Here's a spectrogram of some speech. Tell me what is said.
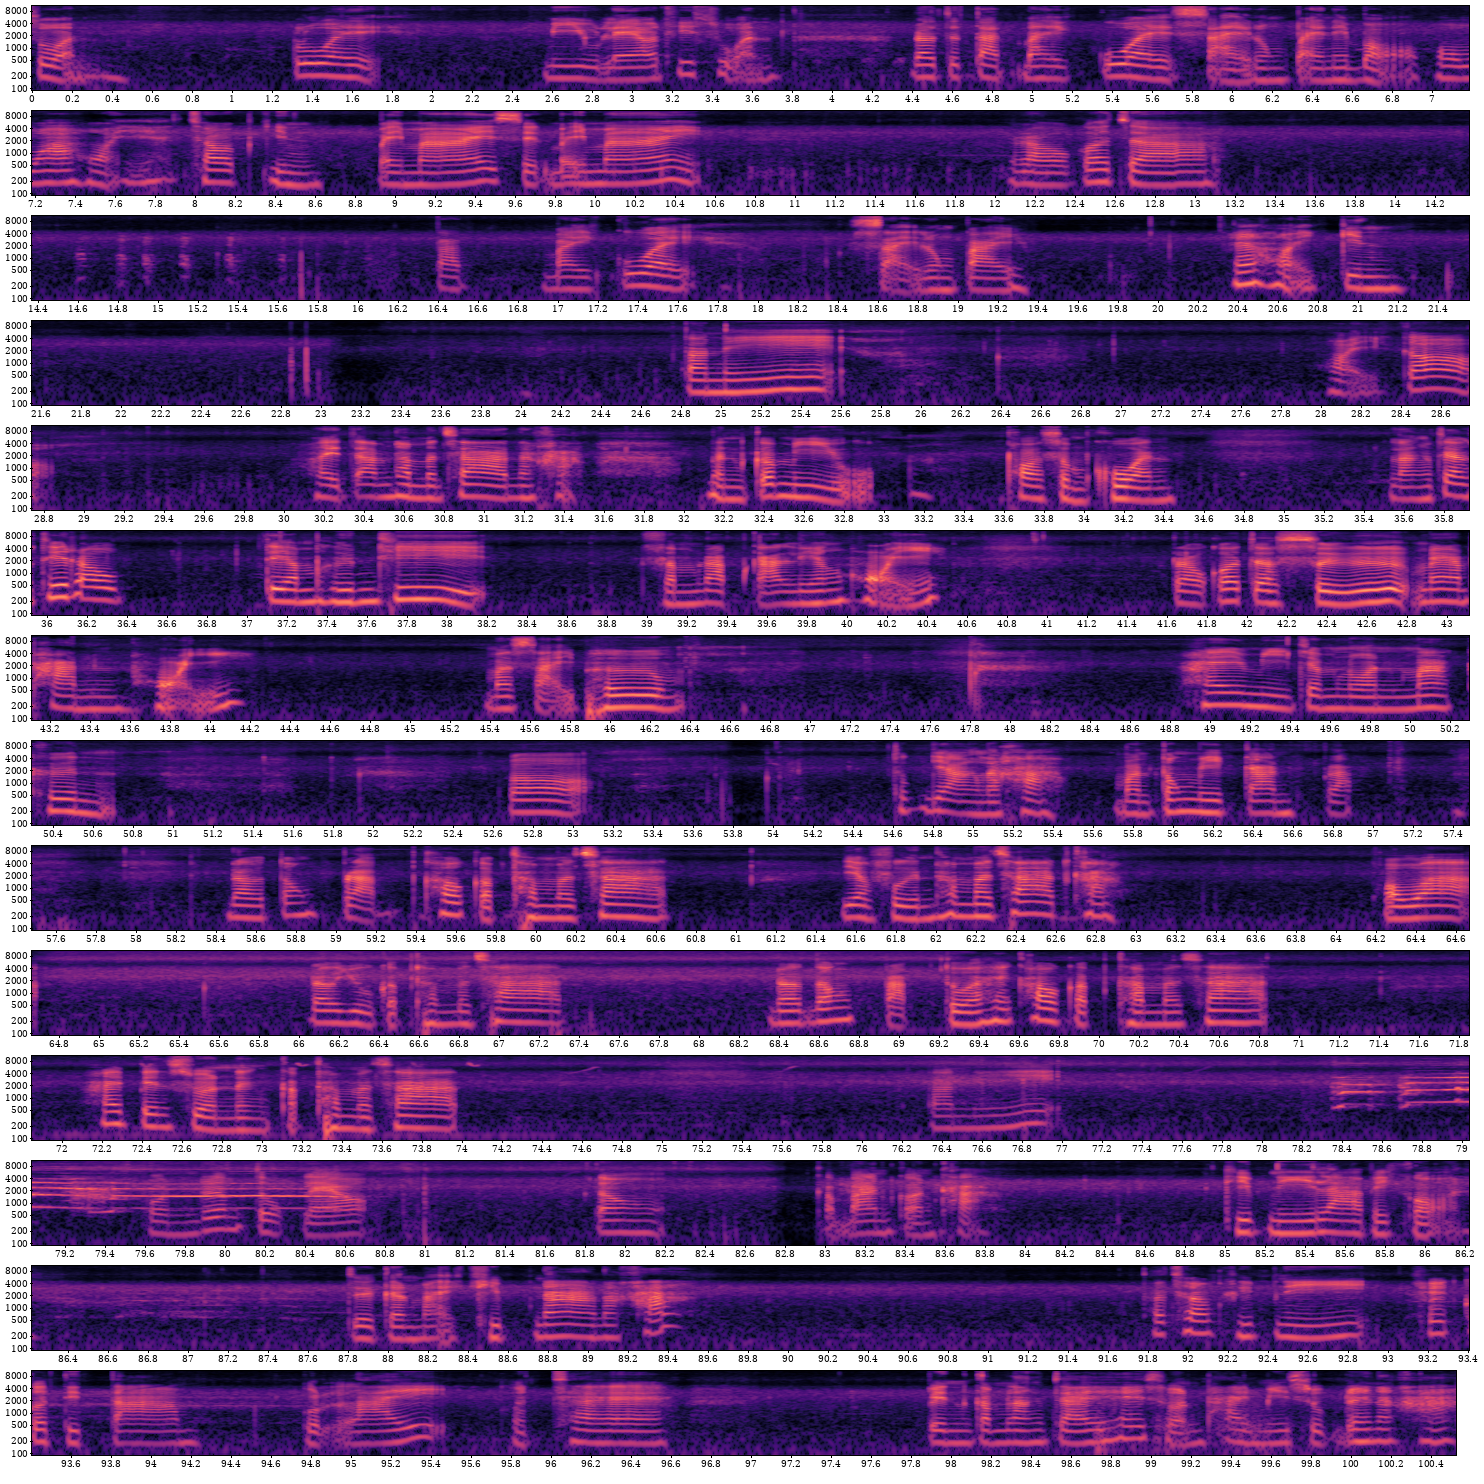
ส่วนกล้วยมีอยู่แล้วที่สวน เราจะตัดใบกล้วยใส่ลงไปในบ่อ เพราะว่าหอยชอบกินใบไม้เศษใบไม้ เราก็จะ ตัดใบกล้วย ใส่ลงไป ให้หอยกิน ตอนนี้ หอยก็ หอยตามธรรมชาตินะคะ มันก็มีอยู่พอสมควร หลังจากที่เราเตรียมพื้นที่สำหรับการเลี้ยงหอย เราก็จะซื้อแม่พันธุ์หอย มาใส่เพิ่ม ให้มีจำนวนมากขึ้น ก็ทุกอย่างนะคะ มันต้องมีการปรับ เราต้องปรับเข้ากับธรรมชาติ อย่าฝืนธรรมชาติค่ะ เพราะว่าเราอยู่กับธรรมชาติ เราต้องปรับตัวให้เข้ากับธรรมชาติ ให้เป็นส่วนหนึ่งกับธรรมชาติ ตอนนี้ฝนเริ่มตกแล้ว ต้องกลับบ้านก่อนค่ะ คลิปนี้ลาไปก่อน เจอกันใหม่คลิปหน้านะคะ ถ้าชอบคลิปนี้ช่วยกดติดตาม กดไลค์ กดแชร์ เป็นกำลังใจให้สวนไผ่มีสุขด้วยนะคะ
